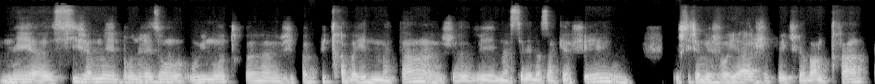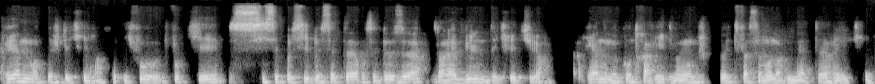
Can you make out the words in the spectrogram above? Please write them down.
Mais euh, si jamais, pour une raison ou une autre, euh, j'ai pas pu travailler le matin, je vais m'installer dans un café. Ou, si jamais je voyage, je peux écrire dans le train. Rien ne m'empêche d'écrire. Il faut, il faut qu'il y ait, si c'est possible, 7 heures ou ces 2 heures dans la bulle d'écriture. Rien ne me contrarie du moment que je peux être face à mon ordinateur et écrire.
